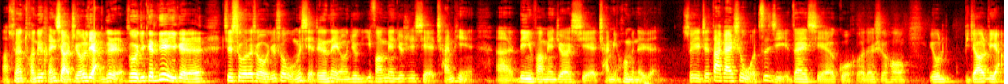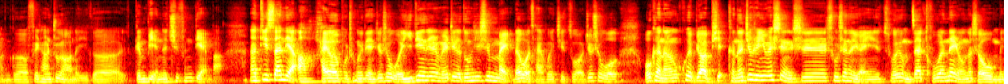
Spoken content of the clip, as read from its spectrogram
啊，虽然团队很小，只有两个人，所以我就跟另一个人去说的时候，我就说我们写这个内容，就一方面就是写产品，呃，另一方面就要写产品后面的人。所以这大概是我自己在写果核的时候有比较两个非常重要的一个跟别人的区分点吧。那第三点啊，还要补充一点，就是我一定认为这个东西是美的，我才会去做。就是我我可能会比较偏，可能就是因为摄影师出身的原因，所以我们在图文内容的时候，我们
